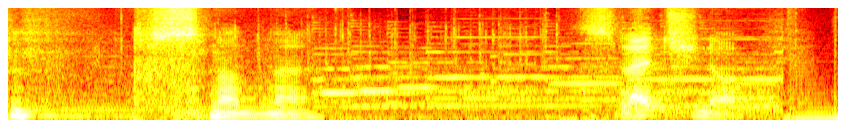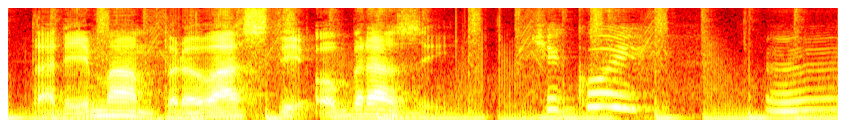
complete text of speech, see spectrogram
to snad ne. Slečno, tady mám pro vás ty obrazy. Děkuji. E,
